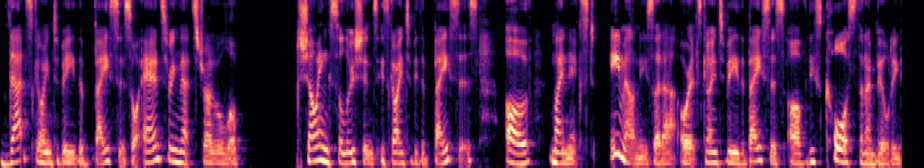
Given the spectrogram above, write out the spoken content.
that's going to be the basis, or answering that struggle or showing solutions is going to be the basis of my next email newsletter, or it's going to be the basis of this course that I'm building,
